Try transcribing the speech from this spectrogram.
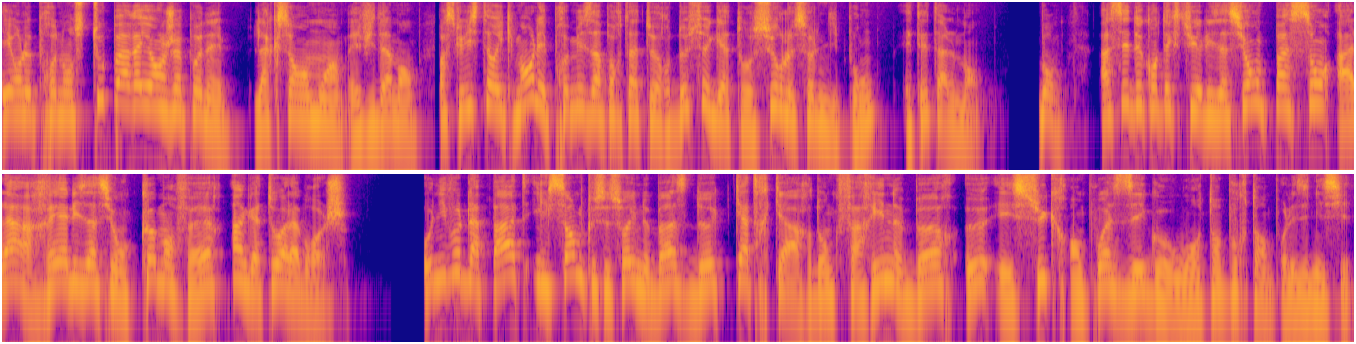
Et on le prononce tout pareil en japonais, l'accent en moins évidemment, parce que historiquement les premiers importateurs de ce gâteau sur le sol nippon étaient allemands. Bon, assez de contextualisation, passons à la réalisation. Comment faire un gâteau à la broche? Au niveau de la pâte, il semble que ce soit une base de 4 quarts, donc farine, beurre, œufs et sucre en poids égaux ou en temps pour temps pour les initiés.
